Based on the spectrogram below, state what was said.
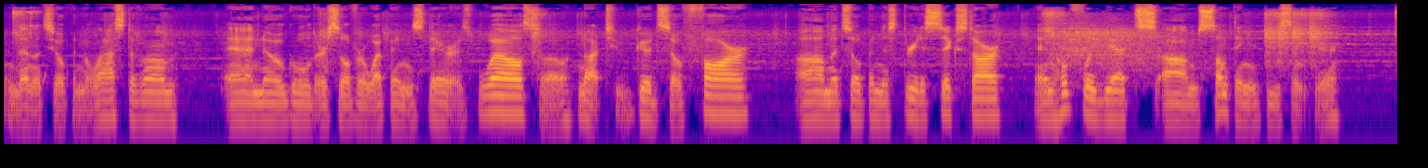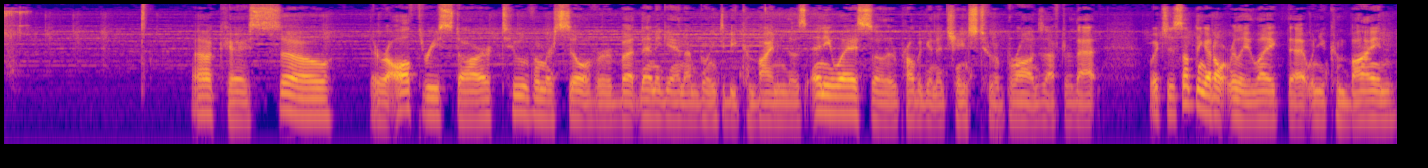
And then let's open the last of them. And no gold or silver weapons there as well, so not too good so far. Um, let's open this 3 to 6 star and hopefully get um, something decent here. Okay, so they were all 3 star, two of them are silver, but then again I'm going to be combining those anyway, so they're probably going to change to a bronze after that. Which is something I don't really like, that when you combine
